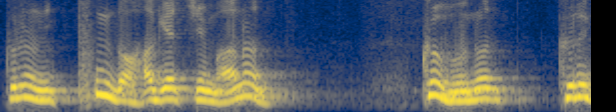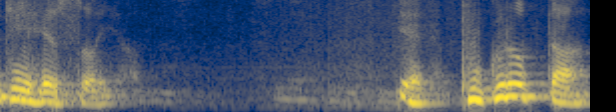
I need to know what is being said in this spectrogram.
그런 풍도 하겠지만은 그분은 그렇게 했어요. 예, 부끄럽다,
